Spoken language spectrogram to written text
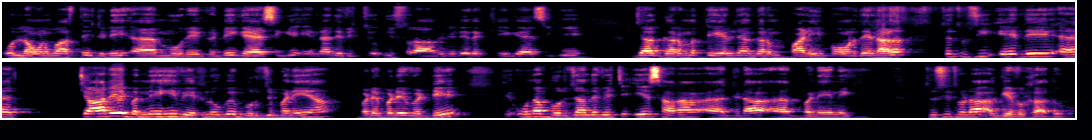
ਉਹ ਲਾਉਣ ਵਾਸਤੇ ਜਿਹੜੇ ਅਹ, ਮੋਰੇ ਕੱਢੇ ਗਏ ਸੀਗੇ ਇਹਨਾਂ ਦੇ ਵਿੱਚ ਉਹਦੀ ਸੁਰਾਗ ਜਿਹੜੇ ਰੱਖੇ ਗਏ ਸੀਗੇ। ਜਾਂ ਗਰਮ ਤੇਲ ਜਾਂ ਗਰਮ ਪਾਣੀ ਪਾਉਣ ਦੇ ਨਾਲ ਤੇ ਤੁਸੀਂ ਇਹਦੇ ਅਹ, ਚਾਰੇ ਬੰਨੇ ਹੀ ਵੇਖ ਲਓਗੇ ਬੁਰਜ ਬਣੇ ਆ ਬੜੇ ਬੜੇ ਵੱਡੇ ਤੇ ਉਹਨਾਂ ਬੁਰਜਾਂ ਦੇ ਵਿੱਚ ਇਹ ਸਾਰਾ ਜਿਹੜਾ ਬਣੇ ਨੇਗੇ ਤੁਸੀਂ ਥੋੜਾ ਅੱਗੇ ਵਿਖਾ ਦਿਓ।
